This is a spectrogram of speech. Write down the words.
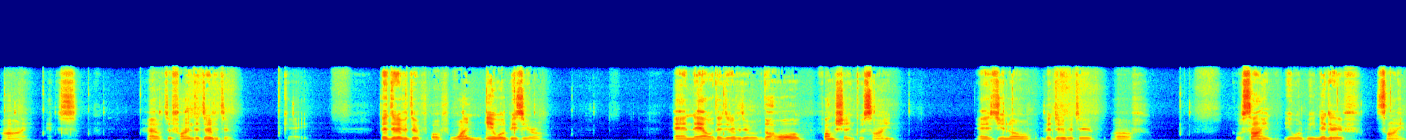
pi x. How to find the derivative? Okay. The derivative of 1, it will be 0. And now the derivative of the whole function cosine as you know the derivative of cosine. It will be negative sine.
